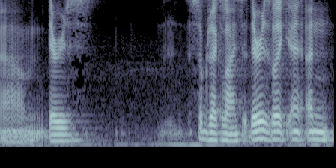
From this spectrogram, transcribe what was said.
Um, there's subject lines. There is like an, an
